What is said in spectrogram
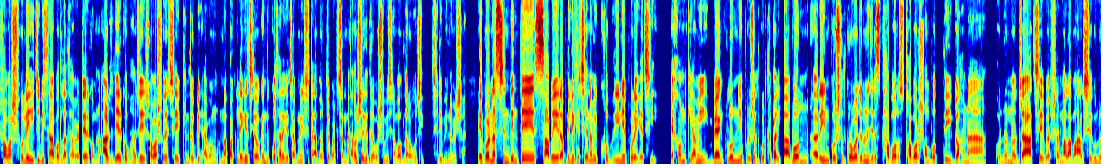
সবাস হলেই যে বিছানা বদলাতে হবে এটা এরকম না। আর যদি এরকম হয় যে সবাস হয়েছে কিন্তু এবং নাপাক লেগেছেও কিন্তু কোথায় লেগেছে আপনি সেটা ধরতে পারছেন না তাহলে সেক্ষেত্রে অবশ্যই বিছানা বদলানো উচিত সেটি ভিন্ন বিষয়। এরপর নাসরিন বিনতে সাবের আপনি লিখেছেন আমি খুব ঋণে পড়ে গেছি। এখন কি আমি ব্যাংক লোন নিয়ে পরিশোধ করতে পারি? বোন, ঋণ পরিশোধ করবার জন্য নিজের স্থাবর স্থাবর সম্পত্তি, গহনা, অন্যান্য যা আছে, ব্যবসার মালামাল, সেগুলো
